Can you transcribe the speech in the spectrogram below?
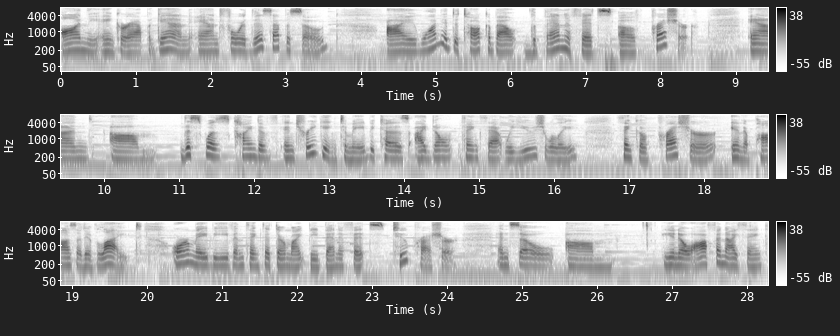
on the Anchor app again. And for this episode, I wanted to talk about the benefits of pressure. And um, this was kind of intriguing to me because I don't think that we usually think of pressure in a positive light, or maybe even think that there might be benefits to pressure. And so, um, you know, often I think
